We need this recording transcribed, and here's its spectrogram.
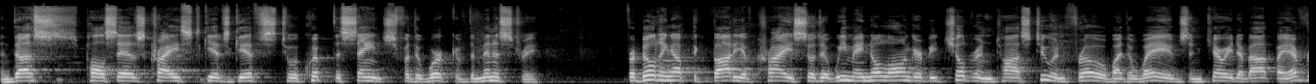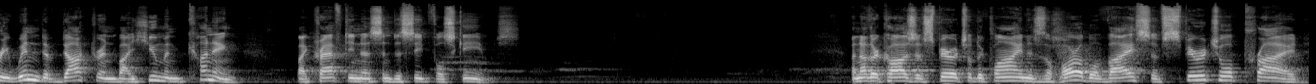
And thus, Paul says, Christ gives gifts to equip the saints for the work of the ministry for building up the body of Christ so that we may no longer be children tossed to and fro by the waves and carried about by every wind of doctrine, by human cunning, by craftiness and deceitful schemes. Another cause of spiritual decline is the horrible vice of spiritual pride.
